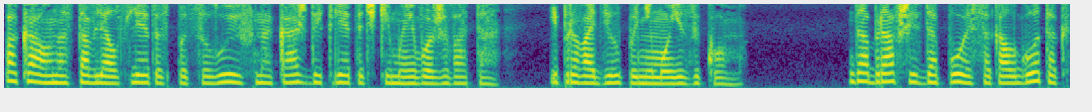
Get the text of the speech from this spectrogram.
пока он оставлял след из поцелуев на каждой клеточке моего живота и проводил по нему языком. Добравшись до пояса колготок,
